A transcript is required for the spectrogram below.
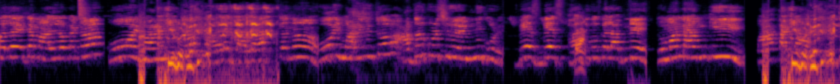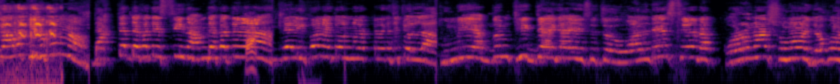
হলো এটা মারলো কেন এসছি তুমি একদম ঠিক জায়গায় এসেছ ওয়ার্ল্ডের সেরা করোনার সময় যখন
